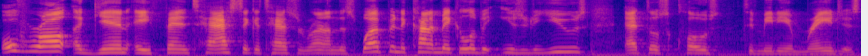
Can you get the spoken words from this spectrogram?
Overall, again, a fantastic attachment run on this weapon to kind of make it a little bit easier to use at those close to medium ranges.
